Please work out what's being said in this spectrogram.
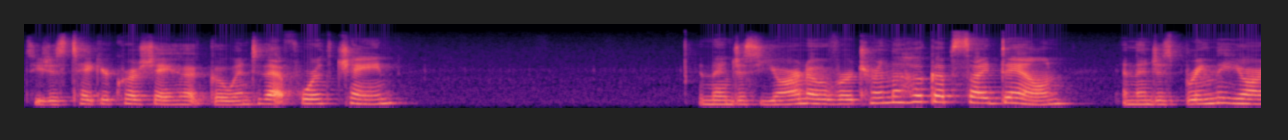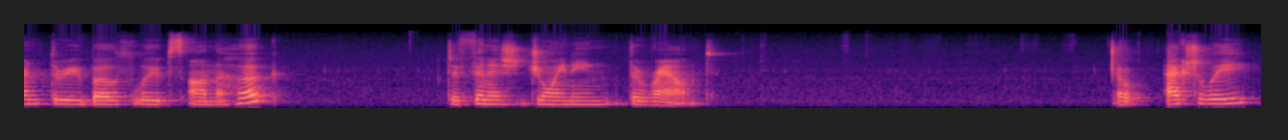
So you just take your crochet hook, go into that fourth chain, and then just yarn over, turn the hook upside down, and then just bring the yarn through both loops on the hook to finish joining the round. Oh, actually,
